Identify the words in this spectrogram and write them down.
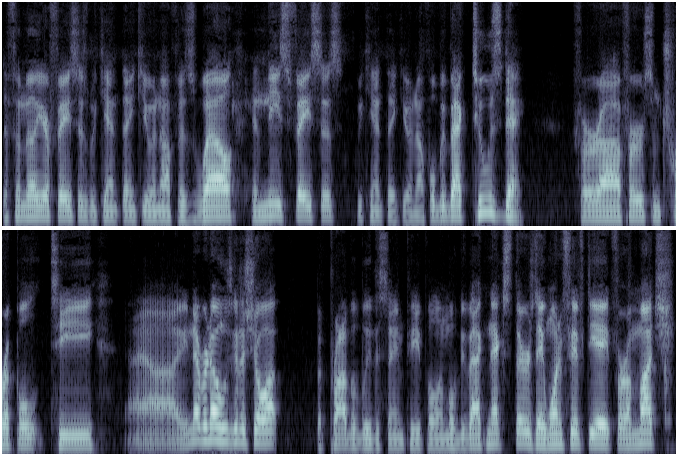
The familiar faces, we can't thank you enough as well. And these faces, we can't thank you enough. We'll be back Tuesday for uh for some triple T. Uh, you never know who's going to show up, but probably the same people. And we'll be back next Thursday, 158 for a much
